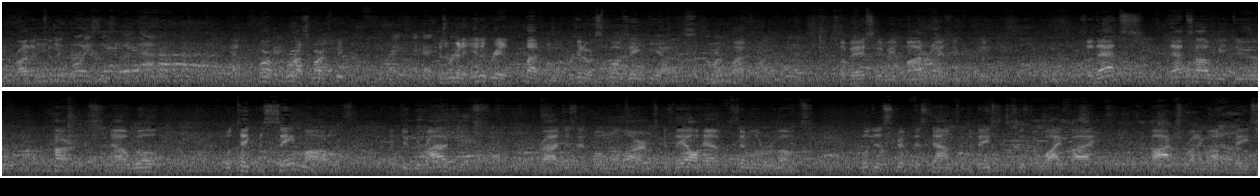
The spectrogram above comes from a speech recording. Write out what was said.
You brought it to the voice into the app. yeah, for, for a smart speaker. Right. Okay. Because we're going to integrate the platform. We're going to expose APIs from our platform. So basically, we've modernized it completely. So that's that's how we do cars. Now we'll we'll take the same model and do garages, garages and home alarms because they all have similar remotes. We'll just strip this down to the basics, just a Wi-Fi box running off of AC.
